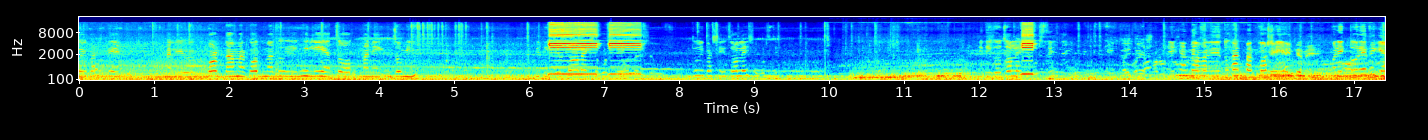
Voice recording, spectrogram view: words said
ওই পাশ দিয়ে মানে বর্দাম আর কদমা দুই মিলিয়ে চক মানে জমিন। জল এসে পড়ছে। দুই পাশে জল এসে পড়ছে। এদিকেও জল এসে পড়ছে। এখানে আবার দোকানপাট বসে। অনেক দূরে থেকে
